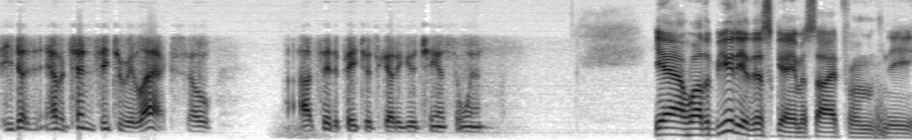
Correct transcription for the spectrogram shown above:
he doesn't have a tendency to relax. So I'd say the Patriots got a good chance to win. Yeah, well, the beauty of this game, aside from the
